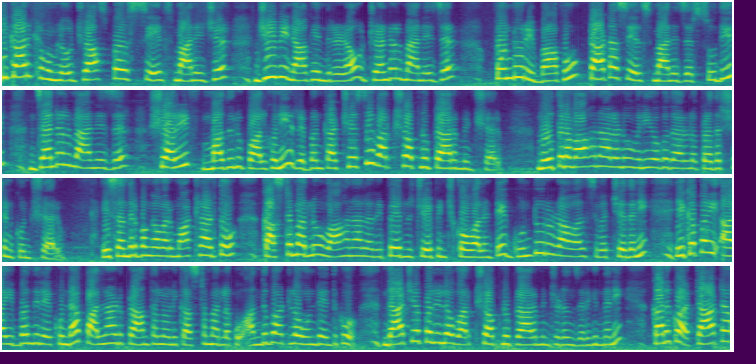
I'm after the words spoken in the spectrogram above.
ఈ కార్యక్రమంలో Jasper sales manager G V Nagendra Rao general manager Ponduri Babu Tata sales manager Sudheer general manager Sharif మధులు పాల్గొని రిబ్బన్ కట్ చేసి వర్క్ షాప్ను ప్రారంభించారు. నూతన వాహనాలను వినియోగదారుల ప్రదర్శనకు ఉంచారు. ఈ సందర్భంగా వారు మాట్లాడుతూ కస్టమర్లు వాహనాల రిపేర్లు చేపించుకోవాలంటే గుంటూరు రావాల్సి వచ్చేదని ఇకపై ఆ ఇబ్బంది లేకుండా పల్నాడు ప్రాంతంలోని కస్టమర్లకు అందుబాటులో ఉండేందుకు దాచేపల్లిలో వర్క్ షాప్ను ప్రారంభించడం జరిగిందని కనుక టాటా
